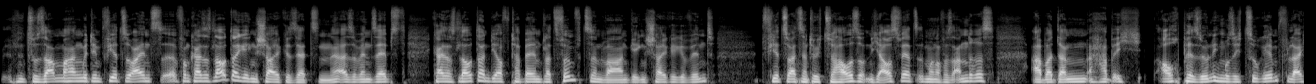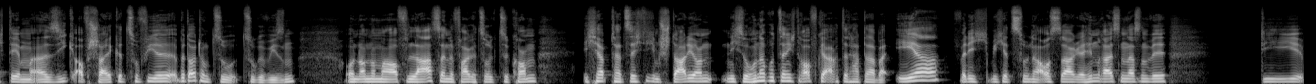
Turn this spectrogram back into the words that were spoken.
im Zusammenhang mit dem 4 zu 1 äh, von Kaiserslautern gegen Schalke setzen. Ne? Also wenn selbst Kaiserslautern, die auf Tabellenplatz 15 waren, gegen Schalke gewinnt, 4 zu 1 natürlich zu Hause und nicht auswärts, immer noch was anderes. Aber dann habe ich auch persönlich, muss ich zugeben, vielleicht dem äh, Sieg auf Schalke zu viel Bedeutung zu, zugewiesen. Und um nochmal auf Lars seine Frage zurückzukommen, ich habe tatsächlich im Stadion nicht so hundertprozentig drauf geachtet, hatte aber eher, wenn ich mich jetzt zu einer Aussage hinreißen lassen will, die,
